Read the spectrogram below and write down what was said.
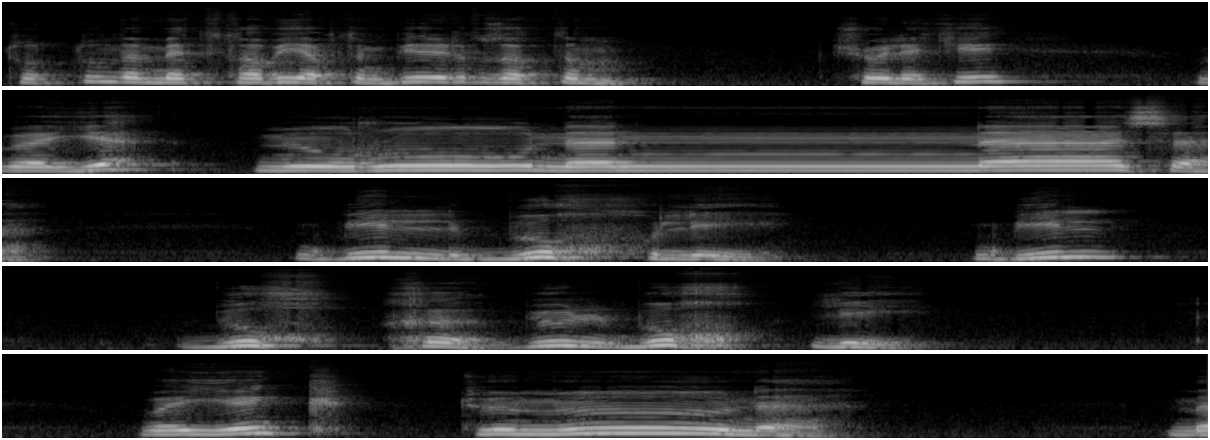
Tuttum ve met tabi yaptım. Bir elif uzattım. Şöyle ki ve ye buh bül buhli ve yenk tümüne ma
